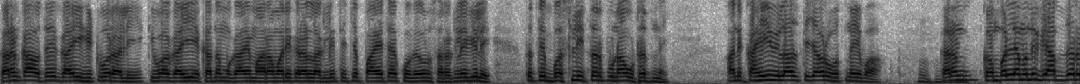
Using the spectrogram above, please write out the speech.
कारण काय होते गाई हिटवर आली किंवा गाई एखादं गाय मारामारी करायला लागली त्याचे पाय त्या कोब्यावरून सरकले गेले तर ते बसली तर पुन्हा उठत नाही. आणि काही विलाज त्याच्यावर होत नाही बा. कारण कंबळल्यामधील गॅप जर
